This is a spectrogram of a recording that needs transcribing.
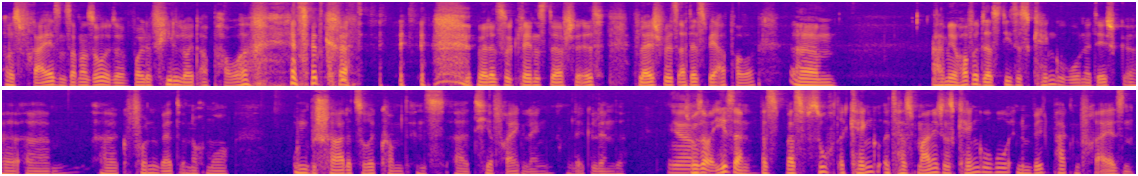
aus Freisen, sag mal so, da wollte viele Leute abhauen. Jetzt gerade weil das so ein kleines Dörfchen ist. Vielleicht will es auch das wer abhauen. Ähm, aber mir hoffe, dass dieses Känguru natürlich äh, ähm, äh, gefunden wird und nochmal unbeschadet zurückkommt ins äh, Tierfreigelände. Ja. Ich muss aber eh sagen, was, was sucht ein, Känguru, ein tasmanisches Känguru in einem Wildpark in Freisen?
